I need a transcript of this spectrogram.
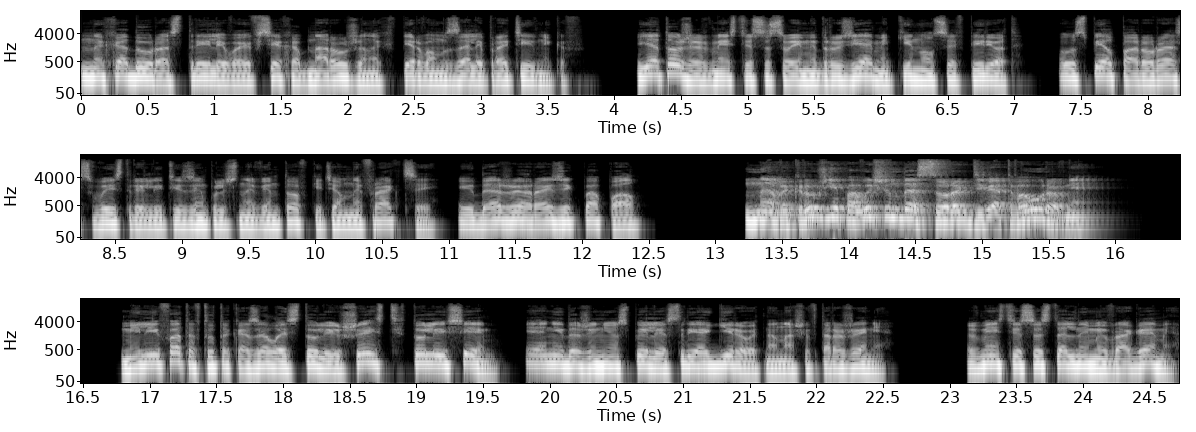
на ходу расстреливая всех обнаруженных в первом зале противников. Я тоже вместе со своими друзьями кинулся вперед, успел пару раз выстрелить из импульсной винтовки темной фракции, и даже разик попал. Навык ружья повышен до 49 уровня. Мелиефатов тут оказалось то ли 6, то ли 7, и они даже не успели среагировать на наше вторжение. Вместе с остальными врагами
